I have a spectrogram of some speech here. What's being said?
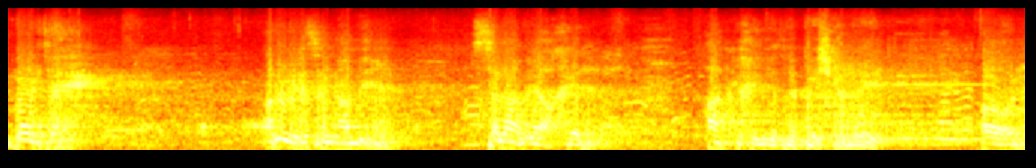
بیٹھ جائے ابھی حسن ہے سلام آخر آپ کی خدمت میں پیش کر رہے اور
